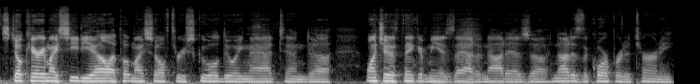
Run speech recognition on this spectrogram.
still carry my CDL. I put myself through school doing that, and uh, I want you to think of me as that, and not as uh, not as the corporate attorney.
